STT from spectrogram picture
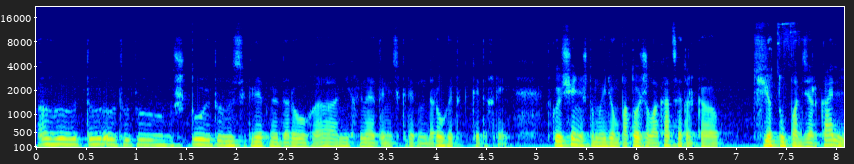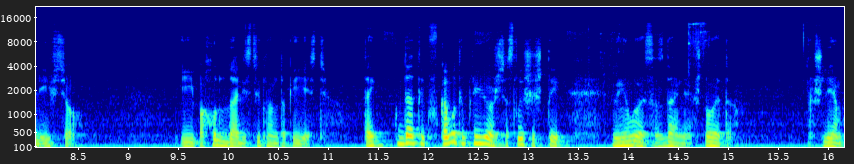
Что это за секретная дорога? А, ни хрена это не секретная дорога, это какая-то хрень. Такое ощущение, что мы идем по той же локации, только ее тупо отзеркалили и все. И походу, да, действительно так и есть. Да куда ты, в кого ты плюешься, слышишь ты? Гнилое создание, что это? шлем.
